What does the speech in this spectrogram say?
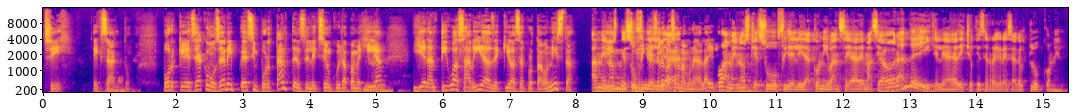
Sí, Exacto. Porque sea como sea, es importante en selección Cuilapa Mejía y en Antigua sabías de que iba a ser protagonista. A menos que su fidelidad O a menos que su fidelidad con Iván sea demasiado grande y que le haya dicho que se regresa al club con él.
